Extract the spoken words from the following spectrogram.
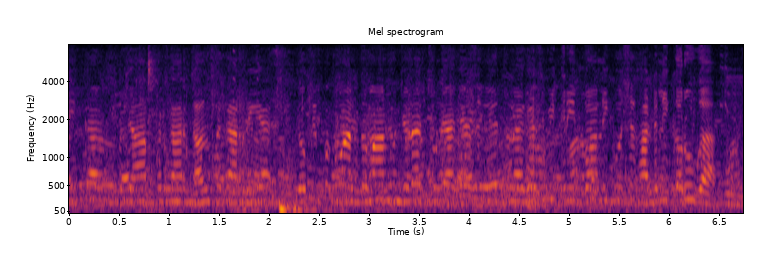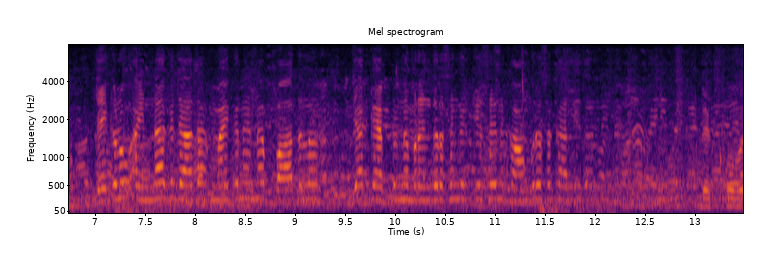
ਤਰੀਕਾ ਪੰਜਾਬ ਸਰਕਾਰ ਗਲਤ ਕਰ ਰਹੀ ਹੈ ਕਿਉਂਕਿ ਭਗਵੰਤ ਮਾਨ ਨੂੰ ਜਿਹੜਾ ਚੁਣਿਆ ਗਿਆ ਸੀ ਇਹ ਚੁਣਿਆ ਗਿਆ ਸੀ ਵੀ ਗਰੀਬਾਂ ਲਈ ਕੁਝ ਸਾਡੇ ਲਈ ਕਰੂਗਾ। ਲੇਕਿਨ ਉਹ ਇੰਨਾ ਕੁ ਜ਼ਿਆਦਾ ਮੈਂ ਕਹਿੰਦਾ ਇੰਨਾ ਬਾਦਲ ਜਾਂ ਕੈਪਟਨ ਅਮਰਿੰਦਰ ਸਿੰਘ ਕਿਸੇ ਨੇ ਕਾਂਗਰਸ ਅਕਾਲੀ ਦਲ ਦੀ ਦੇਖੋ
